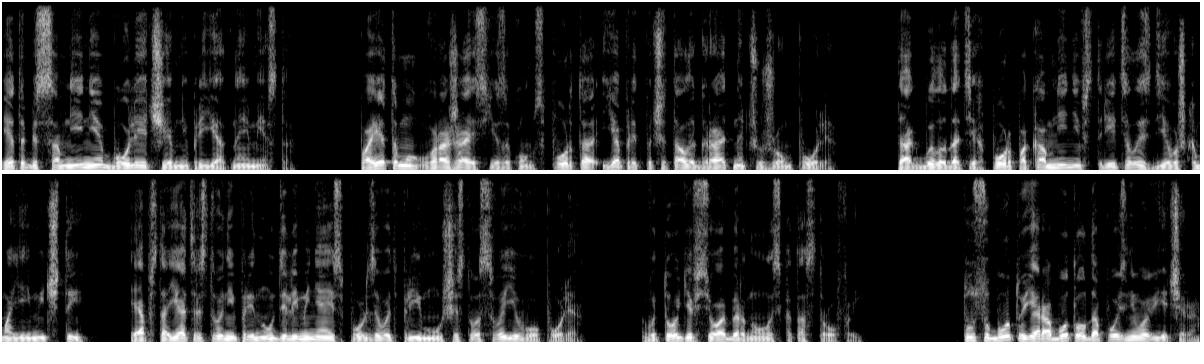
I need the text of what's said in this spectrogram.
это без сомнения более чем неприятное место. Поэтому, выражаясь языком спорта, я предпочитал играть на чужом поле. Так было до тех пор, пока мне не встретилась девушка моей мечты, и обстоятельства не принудили меня использовать преимущество своего поля. В итоге все обернулось катастрофой. В ту субботу я работал до позднего вечера.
